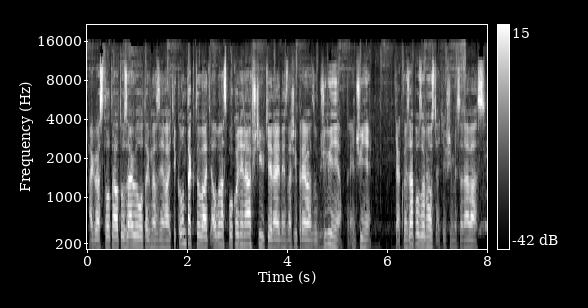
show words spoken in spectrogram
Ak vás toto auto zaujalo, tak nás nehajte kontaktovať alebo nás spokojne navštívte na jednej z našich prevádzok v Žiline a v Trenčine. Ďakujem za pozornosť a tešíme sa na vás.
